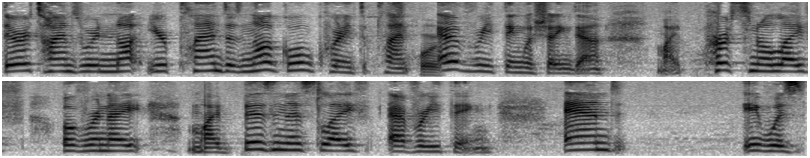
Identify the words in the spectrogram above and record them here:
there are times where not your plan does not go according to plan. Everything was shutting down. My personal life overnight, my business life, everything, and it was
